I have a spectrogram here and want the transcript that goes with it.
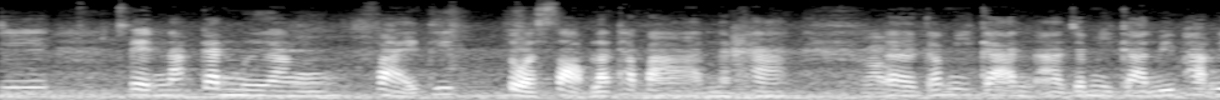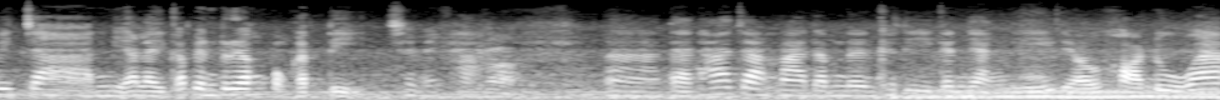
ที่ เป็นนักการเมืองฝ่ายที่ตรวจสอบรัฐบาลนะคะครับเอ่อก็มีการอาจจะมีการวิพากษ์วิจารณ์มีอะไรก็เป็นเรื่องปกติใช่ไหมคะ ครับ อ่าแต่ถ้าจะมาดำเนินคดีกันอย่างนี้ เดี๋ยวขอดูว่า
